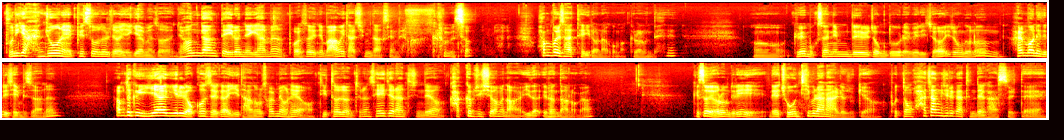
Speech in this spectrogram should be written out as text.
분위기 안 좋은 에피소드를 제가 얘기하면서 현강 때 이런 얘기하면 벌써 이제 마음이 다칩니다 학생들 그러면서 환불 사태 일어나고 막 그러는데 어, 교회 목사님들 정도 레벨이죠. 이 정도는 할머니들이 재밌어하는. 아무튼 그 이야기를 엮어서 제가 이 단어로 설명을 해요. 디터전트는 세제라는 뜻인데요. 가끔씩 시험에 나와요. 이런 단어가. 그래서 여러분들이 내 좋은 팁을 하나 알려줄게요. 보통 화장실 같은 데 갔을 때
